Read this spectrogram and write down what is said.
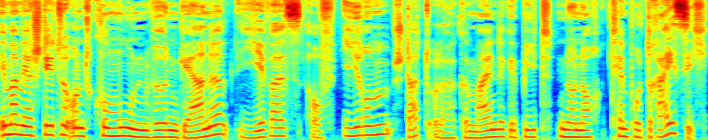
Immer mehr Städte und Kommunen würden gerne jeweils auf ihrem Stadt- oder Gemeindegebiet nur noch Tempo 30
